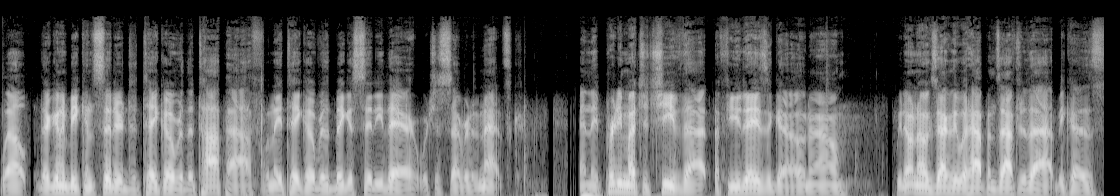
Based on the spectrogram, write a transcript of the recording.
Well, they're going to be considered to take over the top half when they take over the biggest city there, which is Severodonetsk and they pretty much achieved that a few days ago. Now, we don't know exactly what happens after that because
